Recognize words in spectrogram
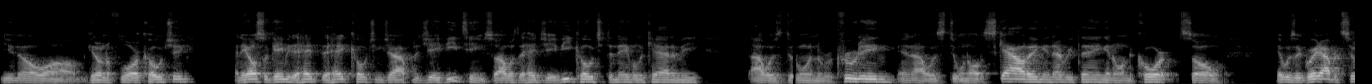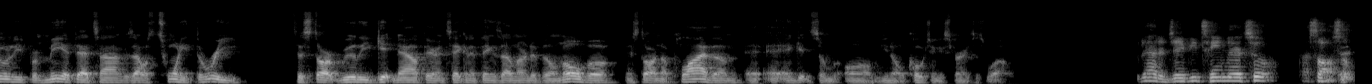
you know, um, get on the floor coaching. And they also gave me the head the head coaching job for the JV team. So I was the head JV coach at the Naval Academy. I was doing the recruiting and I was doing all the scouting and everything and on the court. So it was a great opportunity for me at that time because I was 23 to start really getting out there and taking the things I learned at Villanova and starting to apply them and, and getting some um, you know, coaching experience as well. They had a JV team there too. That's awesome.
